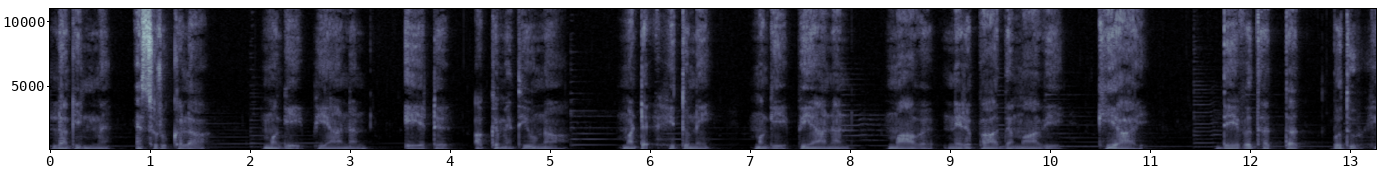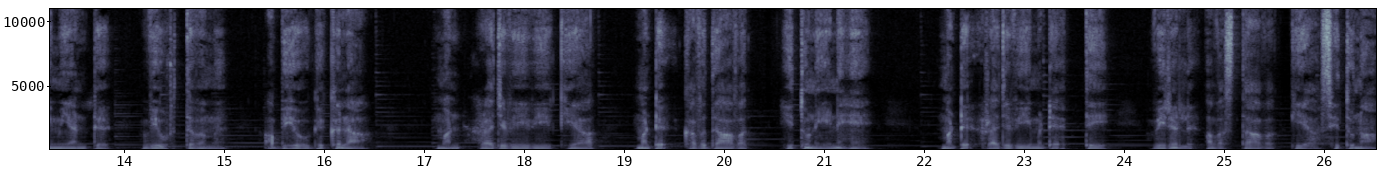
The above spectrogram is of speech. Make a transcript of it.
ළඟින්ම ඇසුරු කළා. මගේ පියාණන් එයට අකමැති වුණා. මට හිතුනේ මගේ පියාණන් මාව නිර්පාදමාවි කියායි. දේවදත්තත් බුදු හිමියන්ට විවෘතවම අභියෝග කළා. මන් රජ වේවි කියා මට කවදාවත් හිතුනේ නැහැ. මට රජ වීමට ඇත්තේ විරල අවස්ථාවක් කියා සිතුණා.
